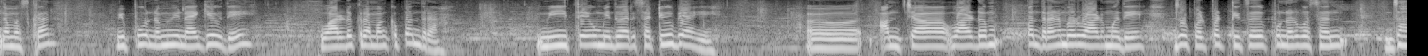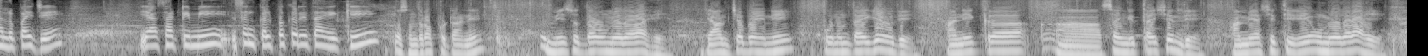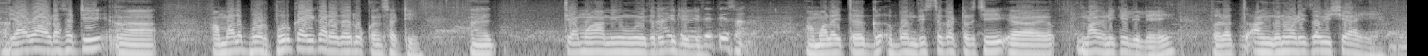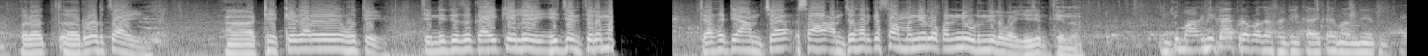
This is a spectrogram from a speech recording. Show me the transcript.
नमस्कार. मी पूनम विनायक घेवदे वार्ड क्रमांक पंधरा. मी इथे उमेदवारीसाठी उभे आहे. आमच्या वार्ड पंधरा नंबर वार्डमध्ये झोपडपट्टीचं पुनर्वसन झालं पाहिजे. यासाठी मी संकल्प करीत आहे की वसंतराव फुटाणे मी सुद्धा उमेदवार आहे. या आमच्या बहिणी पूनमताई घेवदे आणि एक, अ, संगीताई शिंदे. आम्ही असे तिघे उमेदवार आहे. या वार्डासाठी आम्हाला भरपूर काही करायचं आहे लोकांसाठी. त्यामुळे आम्ही उमेदवारी दिलेली. करायचंय ते सांगा. आम्हाला इथं ग बंदिस्त गटरची मागणी केलेली आहे. परत अंगणवाडीचा विषय आहे. परत रोडचा आहे. ठेकेदार होते. त्यांनी त्याचं काय केलं आहे हे जनतेला माहिती. त्यासाठी आमच्या सा आमच्यासारख्या सामान्य लोकांना निवडून दिलं पाहिजे जनतेनं. तुमची मागणी काय प्रभागासाठी? काय काय मागणी आहे तुमची?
